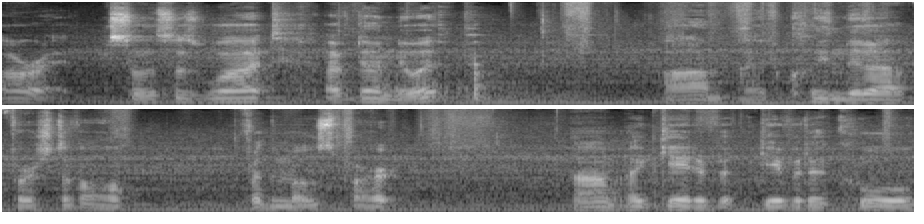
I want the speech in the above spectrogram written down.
Alright, so this is what I've done to it. Um, I've cleaned it up, first of all, for the most part. Um, I gave it, gave it a cool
